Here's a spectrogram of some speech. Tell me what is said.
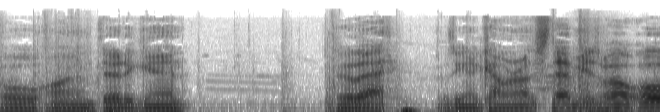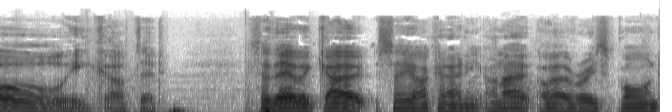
Oh, I am dead again. Look at that. Is he going to come around and stab me as well? Oh, he copped it. So there we go. See, I can only... I know, I respawned.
